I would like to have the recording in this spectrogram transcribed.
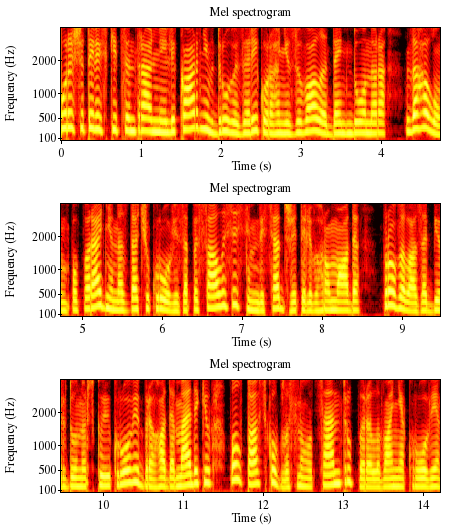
У Решетилівській центральній лікарні вдруге за рік організували День донора. Загалом попередньо на здачу крові записалися 70 жителів громади. Провела забір донорської крові бригада медиків Полтавського обласного центру переливання крові.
